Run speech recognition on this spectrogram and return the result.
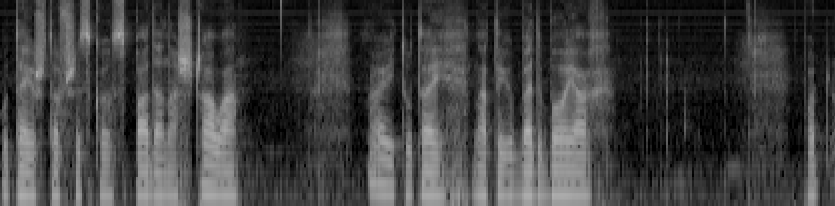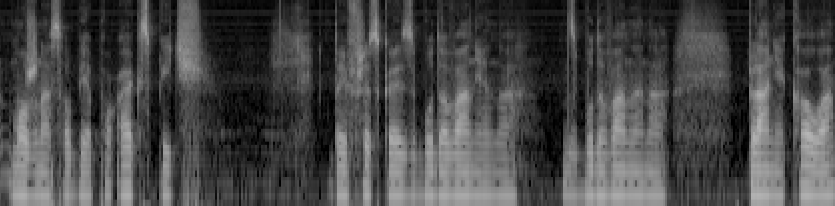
Tutaj już to wszystko spada na szczała. No i tutaj na tych bad boyach można sobie poekspić. Tutaj wszystko jest zbudowanie na, zbudowane na planie koła.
